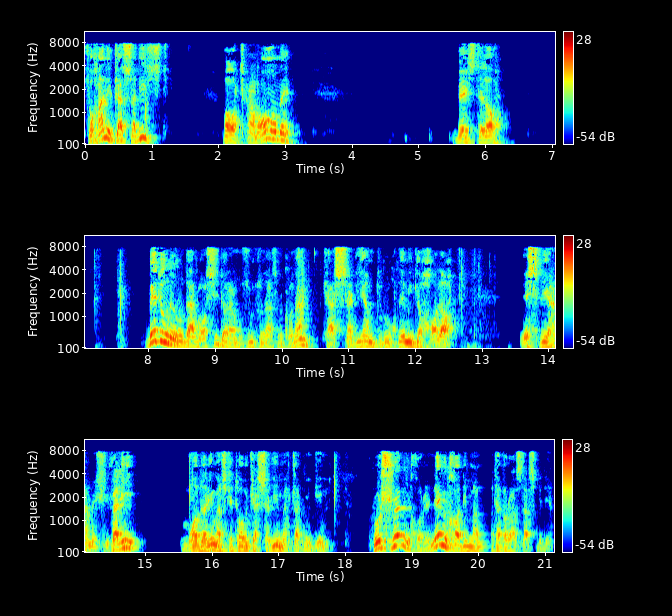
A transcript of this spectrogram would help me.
سخن کسلی است. با تمام به اصطلاح بدون رو در واسی دارم حضورتون از می‌کنم. کسلی هم دروغ نمیگه. حالا نسبی همه چی ولی ما داریم از کتاب کسلی مطلب میگیم. رشوه می‌خوره. نمی‌خواد این منطقه رو از دست بده.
